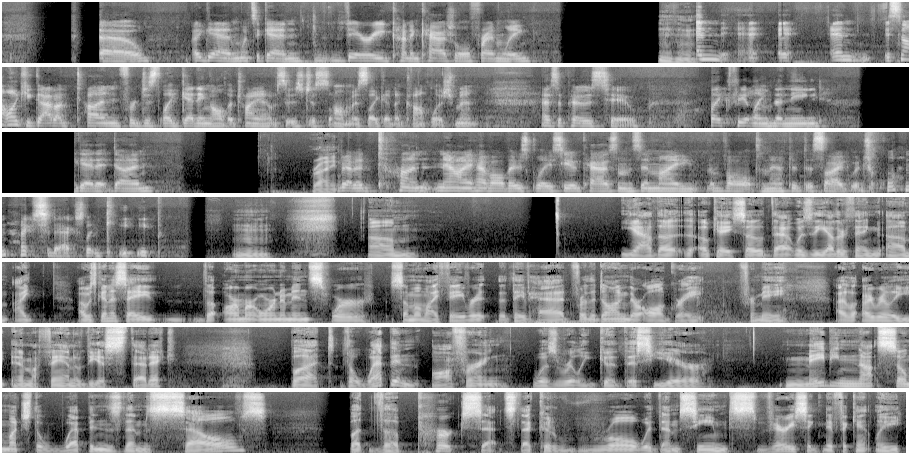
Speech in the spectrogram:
So again, once again, very kind of casual, friendly, hmm and and it's not like you got a ton for just like getting all the triumphs. It's just almost like an accomplishment, as opposed to like feeling the need to get it done. Right I've got a ton now. I have all those glacioclasms in my vault, and I have to decide which one I should actually keep. Um, yeah, the okay, so that was the other thing. Um, I I was gonna say the armor ornaments were some of my favorite that they've had for the dawning. They're all great for me. I I really am a fan of the aesthetic, but the weapon offering was really good this year. Maybe not so much the weapons themselves, but the perk sets that could roll with them seemed very significantly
